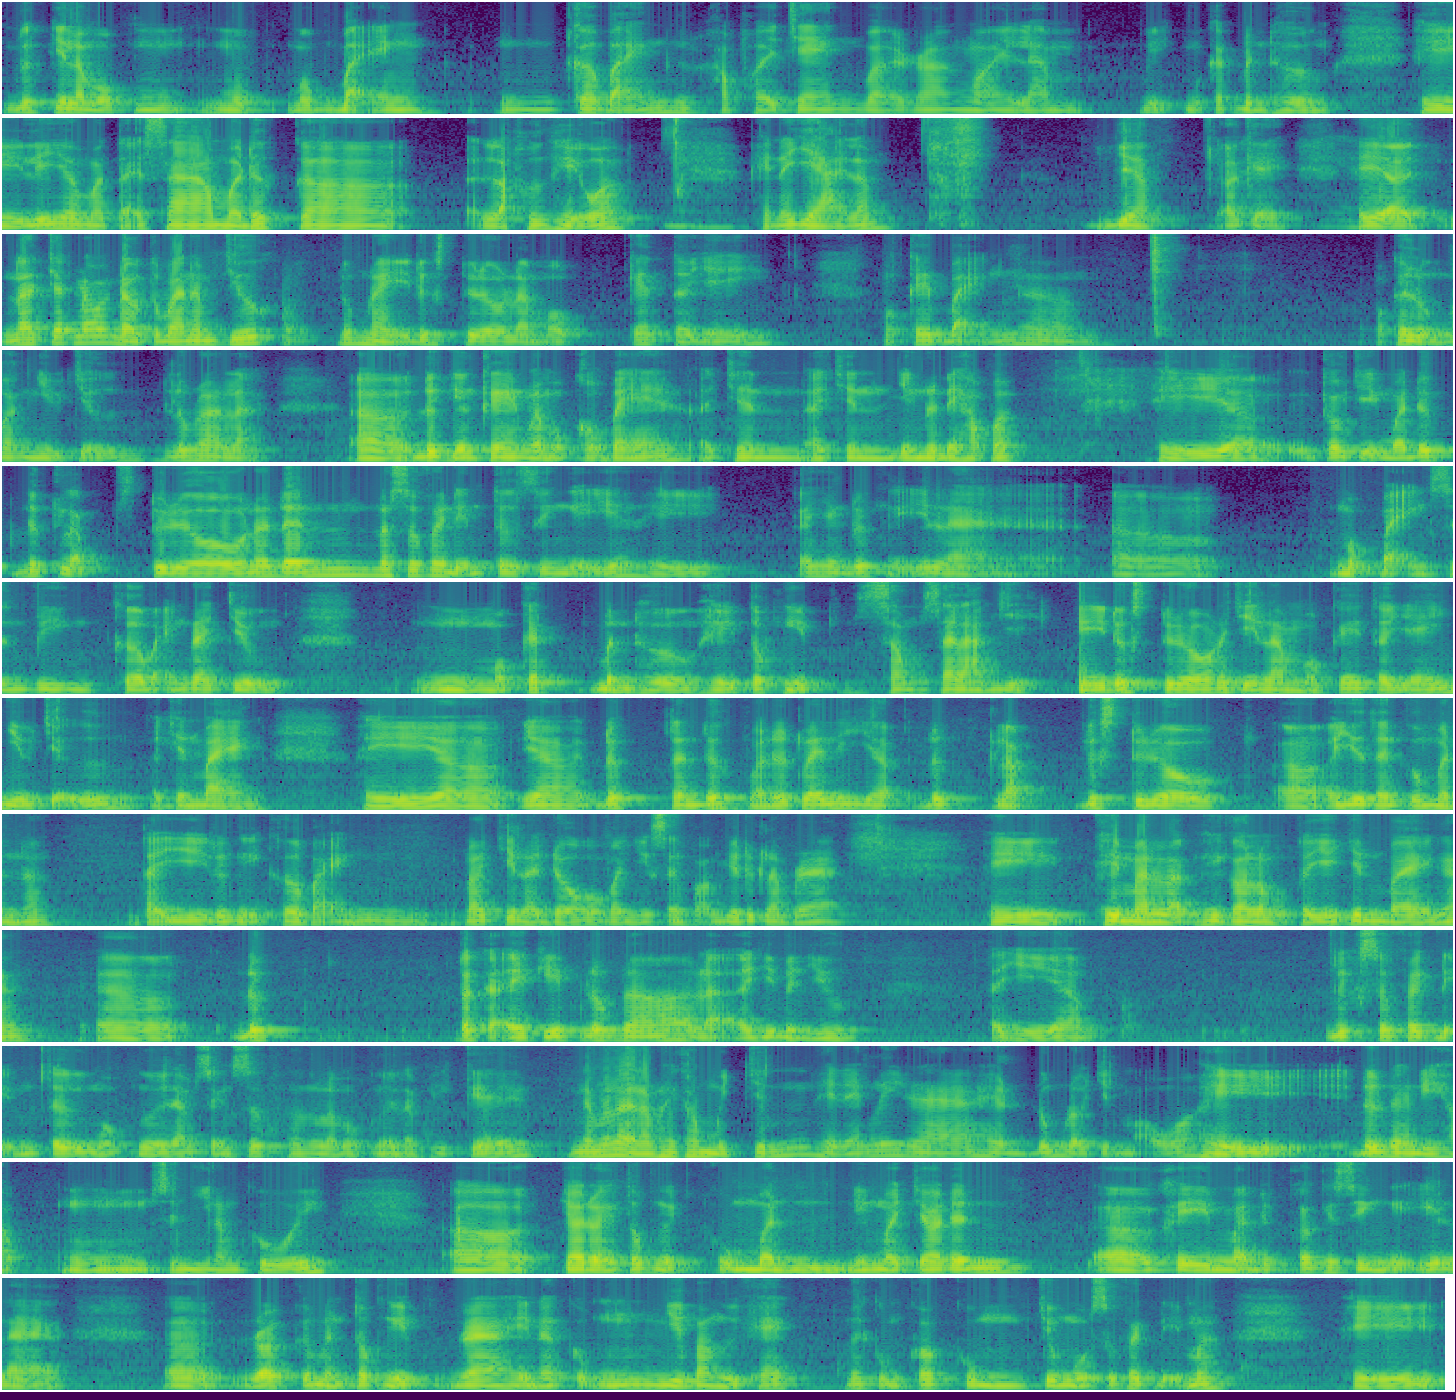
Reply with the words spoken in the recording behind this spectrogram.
Đức chỉ là một một một bạn Ừ, cơ bản học thời trang và ra ngoài làm việc một cách bình thường. Thì lý do mà tại sao mà đức uh, lập thương hiệu á thì nó dài lắm. Yeah ok. Thì uh, nó chắc nó bắt đầu từ 3 năm trước. Lúc này đức studio là một cái tờ giấy một cái bản uh, ờ, một cái luận văn nhiều chữ. Lúc đó là uh, đức dẫn can là một cậu bé ở trên ở trên dẫn đường đại học á thì uh, câu chuyện mà đức đức lập studio nó đến nó xuất phát điểm từ suy nghĩ thì cá nhân đức nghĩ là uh, một bạn sinh viên cơ bản ra trường một cách bình thường thì tốt nghiệp xong sẽ làm gì? Thì đức studio nó chỉ là một cái tờ giấy nhiều chữ ở trên bàn. Thì ờ, uh, yeah, đức tên đức và đức lấy lý do đức lập đức studio uh, ở dưới tên của mình đó tại vì đức nghĩ cơ bản nó chỉ là đồ và những sản phẩm do đức làm ra thì khi mà là khi còn là một tờ giấy trên bàn á uh, đức tất cả ekip lúc đó là ở dưới bình dương. Tại vì uh, Đức xuất phát điểm từ một người làm sản xuất hơn là một người làm thiết kế. Năm đó là năm 2019 thì đáng lý ra theo đúng lộ trình mẫu thì Đức đang đi học um, sinh viên năm cuối. Uh, cho đoạn tốt nghiệp của mình nhưng mà cho đến uh, khi mà Đức có cái suy nghĩ là uh, rồi cái mình tốt nghiệp ra thì nó cũng như bao người khác nó cũng có cùng chung một xuất phát điểm á. Thì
